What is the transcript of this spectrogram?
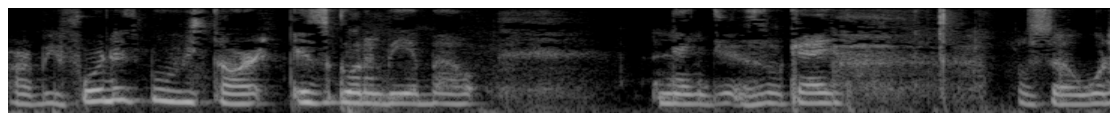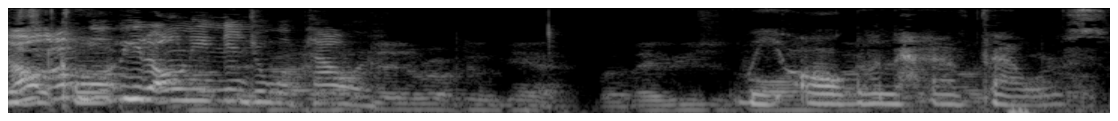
Alright, before this movie starts, it's gonna be about ninjas, okay? So what is I'm, it I'm gonna be the only ninja with power. We all gonna have powers.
